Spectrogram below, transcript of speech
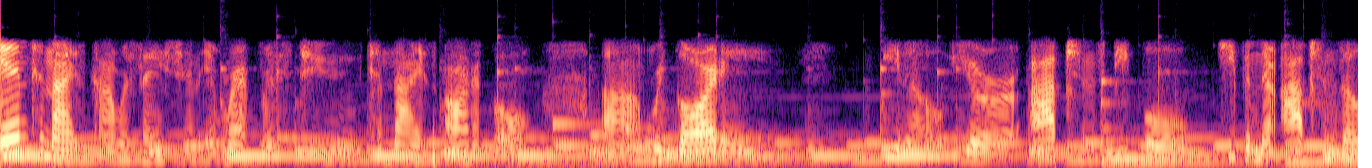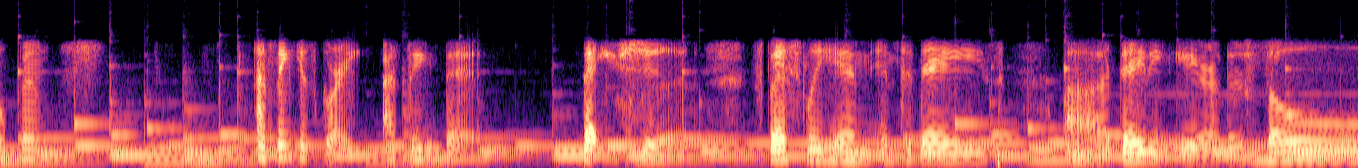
end tonight's conversation in reference to tonight's article uh, regarding, you know, your options, people keeping their options open, I think it's great. I think that that you should, especially in in today's uh, dating era. There's so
